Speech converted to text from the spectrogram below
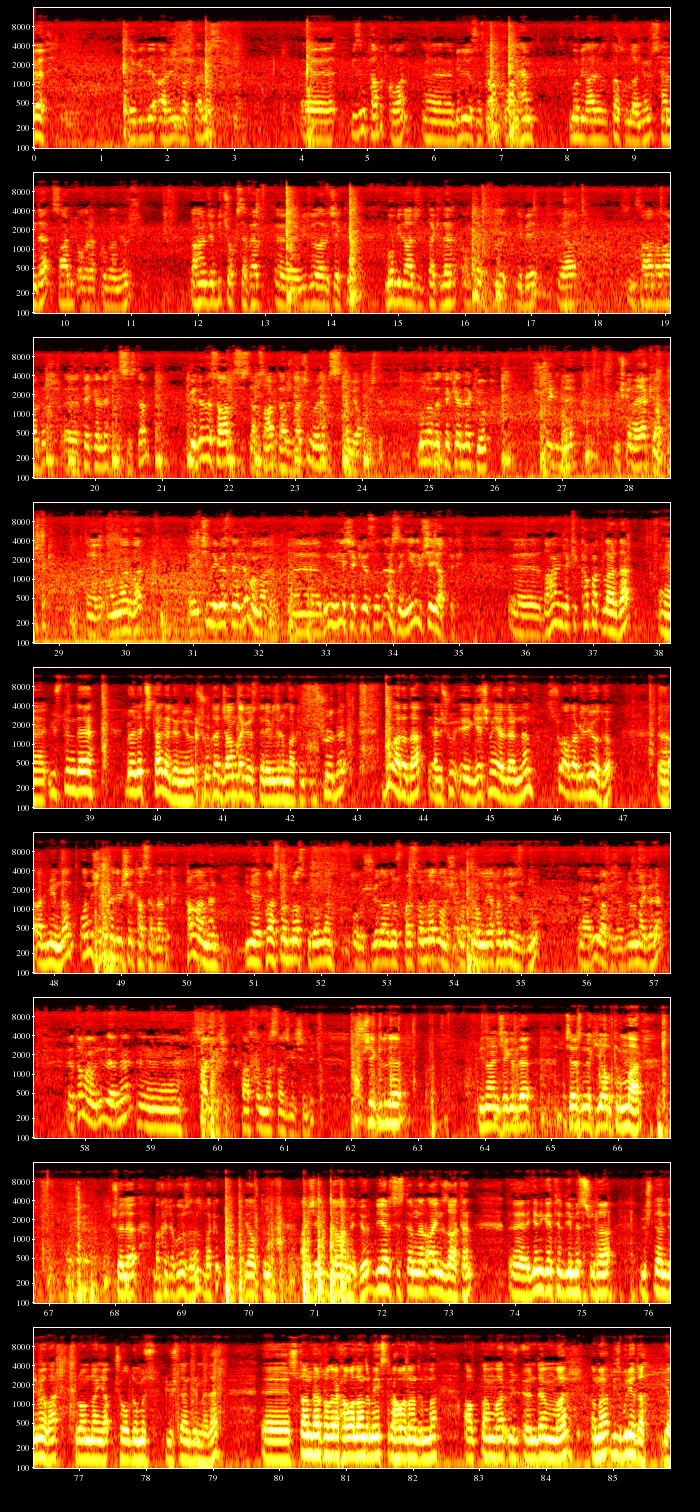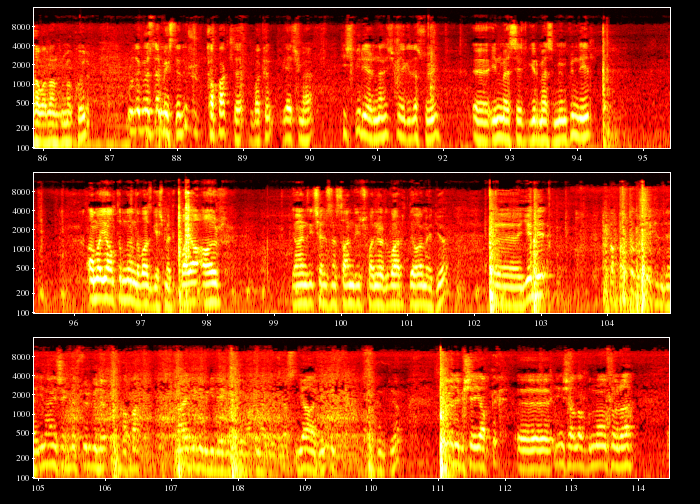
Evet, sevgili arıcı dostlarımız, eee, bizim tabut kovan, eee, biliyorsunuz tabut kovan hem mobil arıcılıkta kullanıyoruz hem de sabit olarak kullanıyoruz. Daha önce birçok sefer eee, videoları çektik. Mobil arıcılıktakiler alttaki gibi ya şimdi vardır eee tekerlekli sistem. Bir de ve sabit sistem, sabit arıcılar için böyle bir sistem yapmıştık. Bunlarda tekerlek yok. Şu şekilde üçgen ayak yapmıştık. Ee, onlar var. Ee, içinde göstereceğim ama e, bunu niye çekiyorsunuz dersen yeni bir şey yaptık. Ee, daha önceki kapaklarda e, üstünde böyle çıtayla dönüyorduk. Şurada camda gösterebilirim bakın. Şöyle bu arada yani şu e, geçme yerlerinden su alabiliyordu e, alüminyumdan. Onun için de böyle bir şey tasarladık. Tamamen yine paslanmaz kromdan oluşuyor. Daha doğrusu paslanmaz oluşuyor ama kromla yapabiliriz bunu. E, bir bakacağız duruma göre. E, tamamen üzerine e, saç geçirdik. Paslanmaz saç geçirdik. Şu şekilde yine aynı şekilde içerisindeki yalıtım var. Şöyle bakacak olursanız bakın yalıtım aynı şekilde devam ediyor. Diğer sistemler aynı zaten. Ee, yeni getirdiğimiz şurada güçlendirme var. Krom'dan yapmış olduğumuz güçlendirmeler. Ee, standart olarak havalandırma, ekstra havalandırma alttan var, önden var. Ama biz buraya da bir havalandırma koyduk. Burada göstermek istedim. Şu kapaktı. Bakın geçme. Hiçbir yerinden hiçbir şekilde suyun e, inmesi, girmesi mümkün değil. Ama yalıtımdan da vazgeçmedik. Bayağı ağır. Yani içerisinde sandviç paneli var. Devam ediyor. Ee, yeni kapak da bu şekilde. Yine aynı şekilde sürgülü kapak. Raylı gibi gidiyor. Yağ gibi bir sıkıntı yok. Böyle bir şey yaptık. Ee, inşallah bundan sonra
